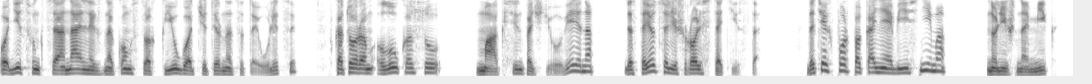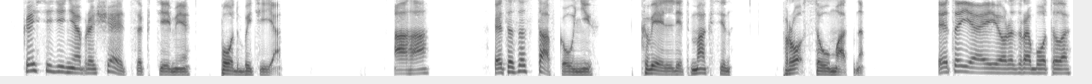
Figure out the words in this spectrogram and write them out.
о дисфункциональных знакомствах к югу от 14-й улицы, в котором Лукасу, Максин почти уверенно, достается лишь роль статиста. До тех пор, пока не объяснимо, но лишь на миг, Кэссиди не обращается к теме подбытия. Ага, это заставка у них, квеллит Максин, просто уматно. Это я ее разработала,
